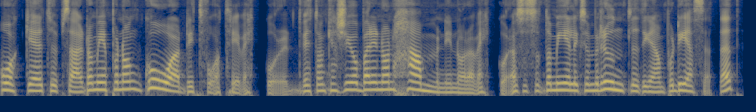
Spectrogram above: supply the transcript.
åker typ så här, de är på någon gård i två, tre veckor. Du vet, de kanske jobbar i någon hamn i några veckor. Alltså, så att de är liksom runt lite grann på det sättet.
